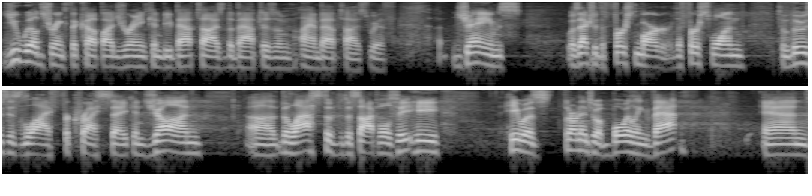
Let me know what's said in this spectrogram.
You will drink the cup I drink and be baptized with the baptism I am baptized with. James was actually the first martyr, the first one to lose his life for Christ's sake. And John, uh, the last of the disciples, he, he, he was thrown into a boiling vat and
